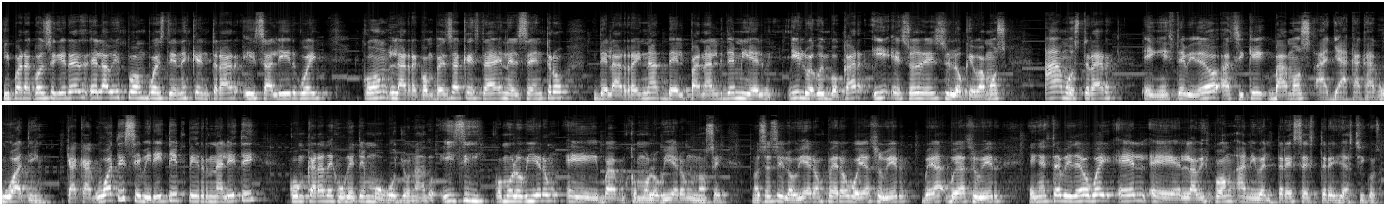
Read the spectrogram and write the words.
Y para conseguir el avispón pues tienes que entrar y salir, güey, con la recompensa que está en el centro de la reina del panal de miel y luego invocar y eso es lo que vamos a mostrar en este video, así que vamos allá, cacahuate, cacahuate, severete, pernalete con cara de juguete mogollonado. Y sí, como lo vieron, eh, como lo vieron, no sé, no sé si lo vieron, pero voy a subir, voy a, subir en este video, güey, el, eh, avispón a nivel 3 estrellas, chicos.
